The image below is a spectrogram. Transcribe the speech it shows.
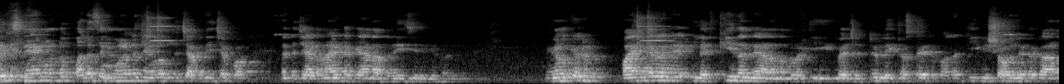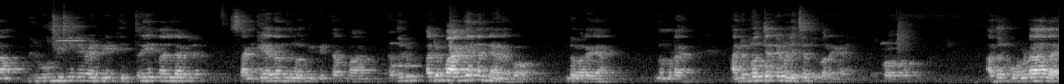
ഒരു സ്നേഹം കൊണ്ട് പല സിനിമകളിലും ഞങ്ങൾ ഒന്നിച്ച് അഭിനയിച്ചപ്പോൾ എന്റെ ചേട്ടനായിട്ടൊക്കെയാണ് അഭിനയിച്ചിരിക്കുന്നത്. നിങ്ങൾക്കൊരു ഭയങ്കര ഒരു ലക്കി തന്നെയാണ് നമ്മുടെ ടി ഇപ്പൊ ഏറ്റവും ലേറ്റസ്റ്റ് ആയിട്ട് പല ടി വി ഷോയിലൊക്കെ കാണാം. ഗ്രൂമിങ്ങിന് വേണ്ടിയിട്ട് ഇത്രയും നല്ല ഒരു സങ്കേതം നിങ്ങൾക്ക് കിട്ടാൻ അതൊരു ഒരു ഭാഗ്യം തന്നെയാണ്. ഇപ്പോൾ എന്താ പറയാ നമ്മുടെ അനുഭവത്തിന്റെ വെളിച്ചത്തിൽ പറയുകയാണ് ഇപ്പോൾ അത് കൂടാതെ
